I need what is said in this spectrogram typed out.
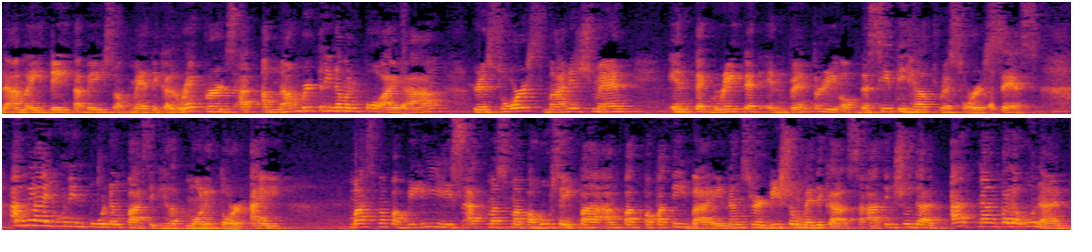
na may database of medical records at ang number three naman po ay ang resource management integrated inventory of the city health resources. Ang layunin po ng Pasig Health Monitor ay mas mapabilis at mas mapahusay pa ang pagpapatibay ng serbisyong medikal sa ating syudad at ng kalaunan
